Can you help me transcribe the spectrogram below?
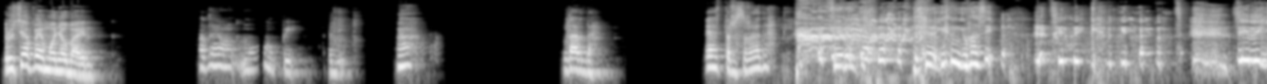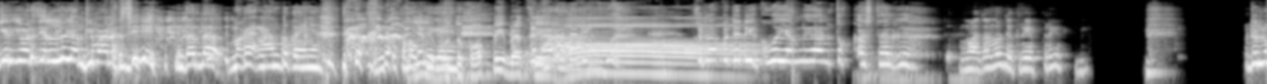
Terus siapa yang mau nyobain? Katanya mau kopi tadi. Hah? Ntar dah. Ya terserah dah. Sirik, sirik gimana sih? Sirikin gimana sih? Sirikin gimana sih? Lu yang gimana sih? Ntar dah, makanya ngantuk kayaknya. Butuh kopi kayaknya. butuh kopi berarti. Kenapa jadi gua? Oh. Kenapa jadi gua yang ngantuk? Astaga. Mata lu udah kriep-kriep. Udah lu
